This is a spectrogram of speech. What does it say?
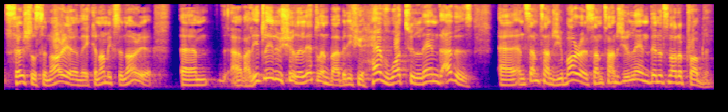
social scenario and the economic scenario. Um, but if you have what to lend others, uh, and sometimes you borrow, sometimes you lend, then it's not a problem.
